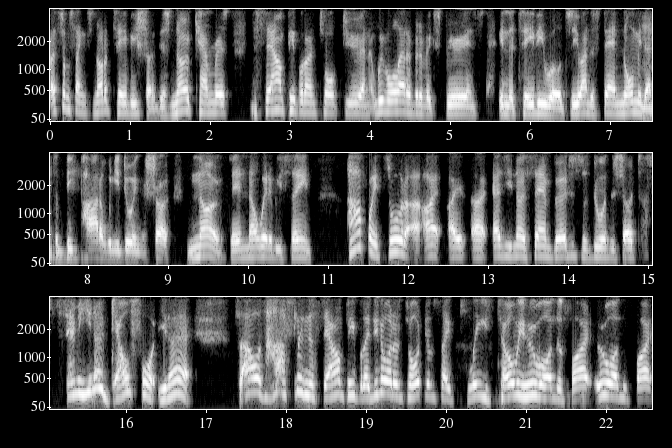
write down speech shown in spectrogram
that's what I'm saying. It's not a TV show. There's no cameras. The sound people don't talk to you. And we've all had a bit of experience in the TV world. So you understand normally mm. that's a big part of when you're doing a show. No, they're nowhere to be seen. Halfway through it, I, I, I as you know, Sam Burgess was doing the show. Sammy, you know Gelfort, you know that. So I was hustling the sound people. They didn't want to talk to him, say, please tell me who won the fight, who won the fight.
